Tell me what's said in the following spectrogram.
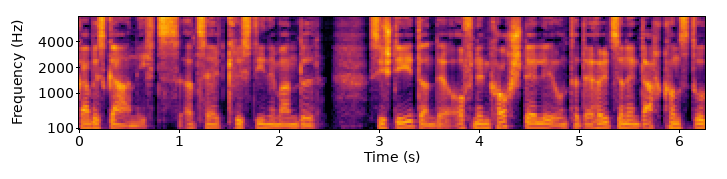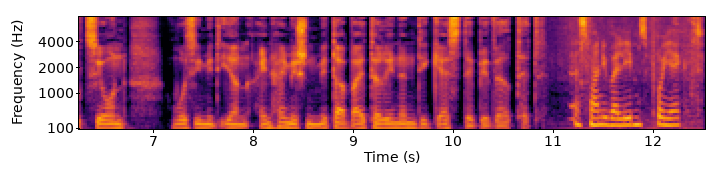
gab es gar nichts, erzählt Christine Mandl. Sie steht an der offenen Kochstelle unter der hölzernen Dachkonstruktion, wo sie mit ihren einheimischen Mitarbeiterinnen die Gäste bewirtet. Es war ein Überlebensprojekt,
